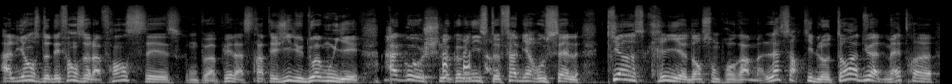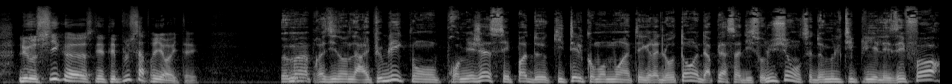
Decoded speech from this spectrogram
alliance de défense de la France. C'est ce qu'on peut appeler la stratégie du doigt mouillé. À gauche, le communiste Fabien Roussel, qui a inscrit dans son programme la sortie de l'OTAN, a dû admettre euh, lui aussi que ce n'était plus sa priorité. Demain, président de la République, mon premier geste, c'est pas de quitter le commandement intégré de l'OTAN et d'appeler à sa dissolution. C'est de multiplier les efforts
